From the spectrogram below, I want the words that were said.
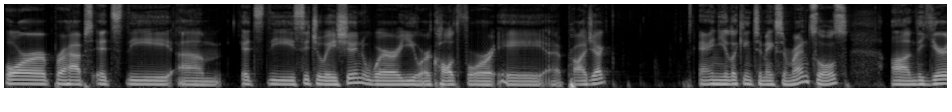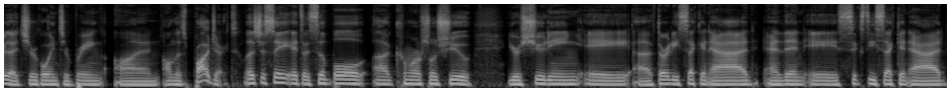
or perhaps it's the um, it's the situation where you are called for a, a project and you're looking to make some rentals on the gear that you're going to bring on on this project. Let's just say it's a simple uh, commercial shoot. You're shooting a, a, 30 second ad and then a 60 second ad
